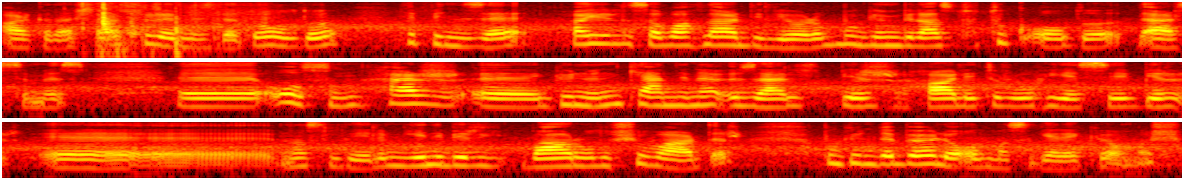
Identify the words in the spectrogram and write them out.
arkadaşlar. Süremiz de doldu. Hepinize hayırlı sabahlar diliyorum. Bugün biraz tutuk oldu dersimiz. Ee, olsun her e, günün kendine özel bir haleti ruhiyesi, bir e, nasıl diyelim yeni bir varoluşu vardır. Bugün de böyle olması gerekiyormuş.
